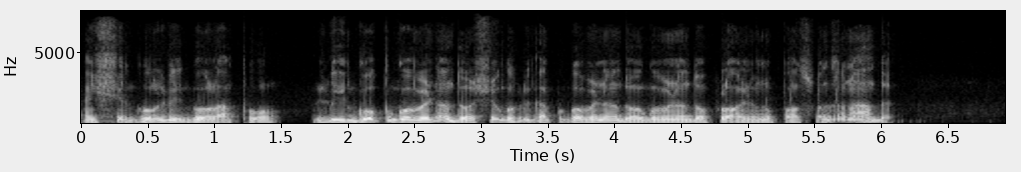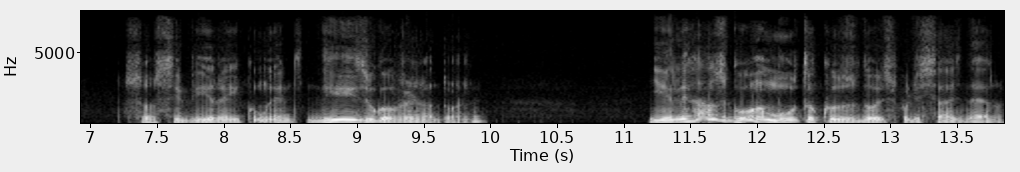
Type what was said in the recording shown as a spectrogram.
Aí chegou, ligou lá pro. Ligou pro governador, chegou a ligar pro governador. O governador falou: Olha, eu não posso fazer nada. Só se vira aí com eles. Diz o governador, né? E ele rasgou a multa com os dois policiais deram.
